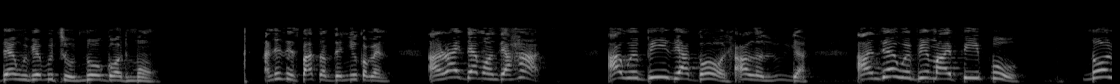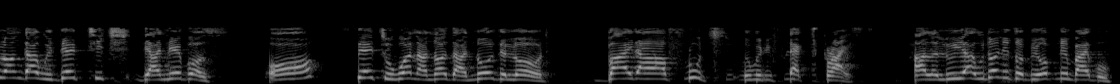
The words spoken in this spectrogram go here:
then we'll be able to know God more. And this is part of the new covenant. And write them on their hearts. I will be their God. Hallelujah. And they will be my people. No longer will they teach their neighbors or say to one another, Know the Lord. By our fruits, we will reflect Christ. Hallelujah. We don't need to be opening Bible.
